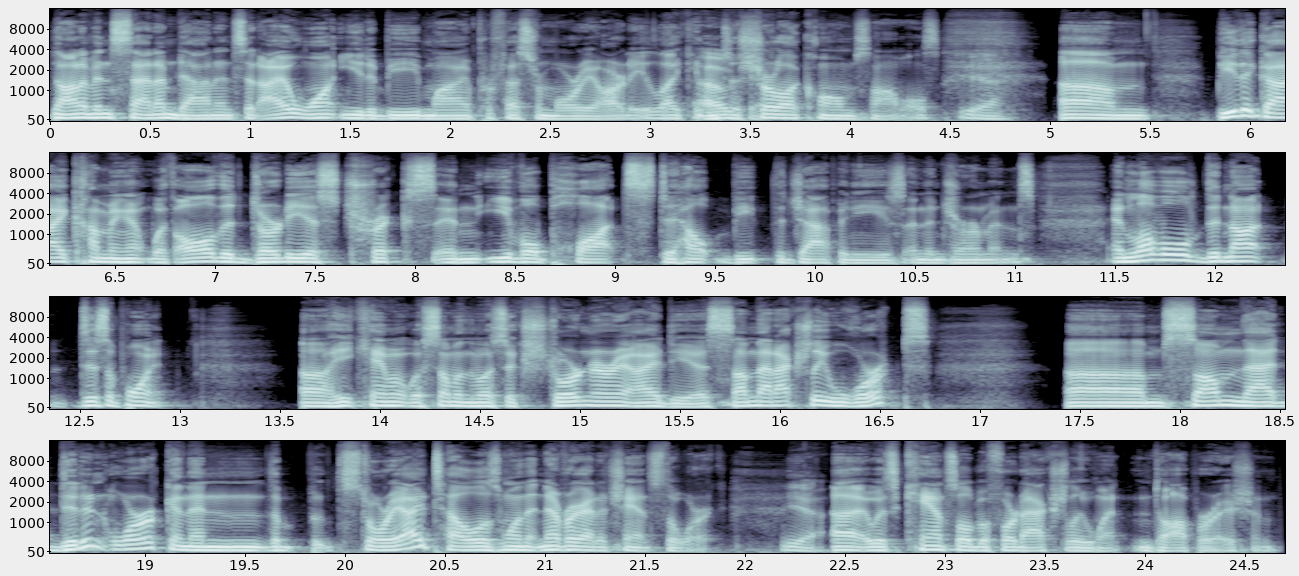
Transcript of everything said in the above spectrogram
Donovan sat him down and said, I want you to be my Professor Moriarty, like in the Okay. Sherlock Holmes novels. Yeah. Um, be the guy coming up with all the dirtiest tricks and evil plots to help beat the Japanese and the Germans. And Lovell did not disappoint. Uh, he came up with some of the most extraordinary ideas, some that actually worked, um, some that didn't work. And then the story I tell is one that never got a chance to work. Yeah. Uh, it was canceled before it actually went into operation.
